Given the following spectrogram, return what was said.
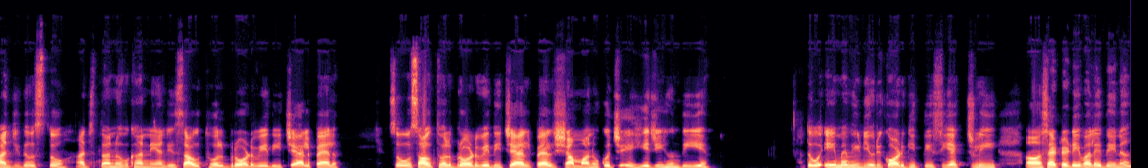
ਹਾਂਜੀ ਦੋਸਤੋ, ਅੱਜ ਤੁਹਾਨੂੰ ਵਿਖਾਣੇ ਆ ਜੀ ਸਾਊਥ ਹਾਲ ਬ੍ਰੌਡਵੇ ਦੀ ਚਹਿਲ ਪਹਿਲ। ਸੋ ਸਾਊਥ ਹਾਲ ਬ੍ਰੌਡਵੇ ਦੀ ਚਹਿਲ ਪਹਿਲ ਸ਼ਾਮਾਂ ਨੂੰ ਕੁਝ ਇਹੋ ਜੀ ਹੁੰਦੀ ਏ। ਤੋ, ਇਹ ਮੈਂ ਵੀਡੀਓ ਰਿਕਾਰਡ ਕੀਤੀ ਸੀ ਐਕਚੁਅਲੀ ਸੈਟਰਡੇ ਵਾਲੇ ਦਿਨ।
